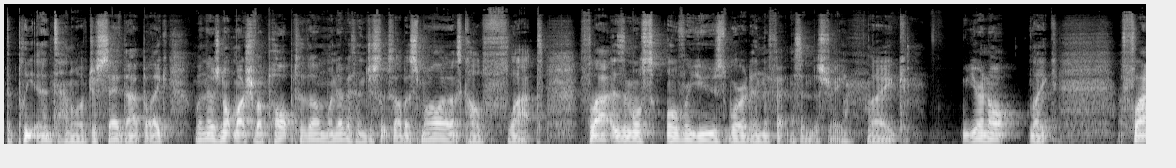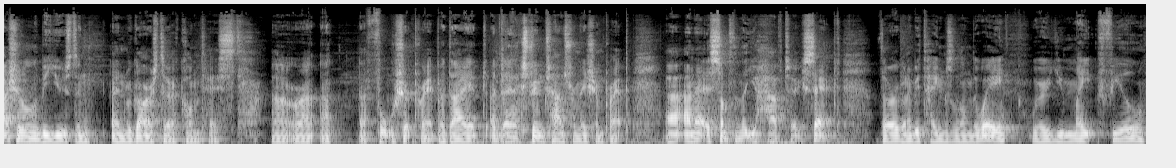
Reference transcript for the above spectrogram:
depleted, I know I've just said that, but like when there's not much of a pop to them, when everything just looks a little bit smaller, that's called flat. Flat is the most overused word in the fitness industry. Like, you're not like, flat should only be used in, in regards to a contest uh, or a, a, a photo shoot prep, a diet, an extreme transformation prep. Uh, and it is something that you have to accept there are going to be times along the way where you might feel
